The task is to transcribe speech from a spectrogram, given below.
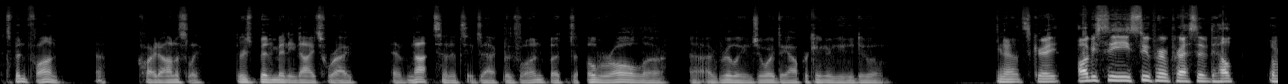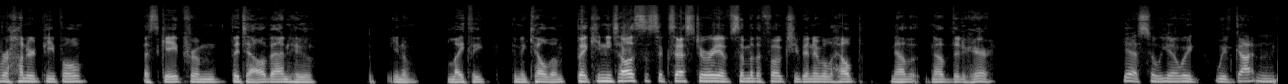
it's been fun. Uh, quite honestly, there's been many nights where I have not said it's exactly fun, but overall, uh, I've really enjoyed the opportunity to do them. You know, it's great. Obviously, super impressive to help over 100 people escape from the Taliban who you know, likely going to kill them. But can you tell us the success story of some of the folks you've been able to help now that now that they're here? Yeah, so you know we we've gotten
